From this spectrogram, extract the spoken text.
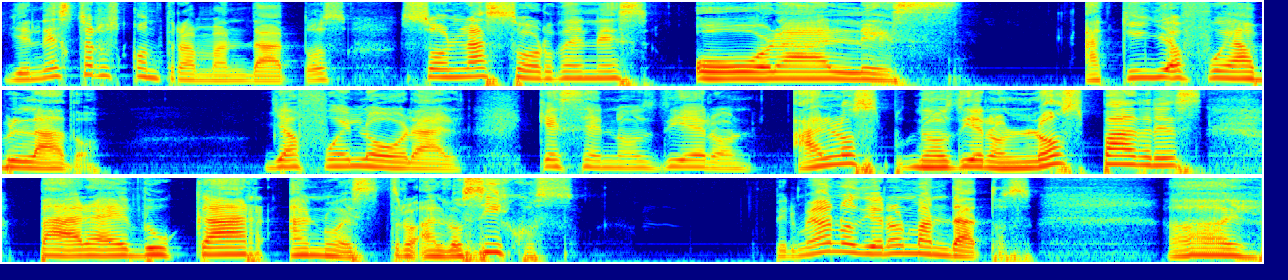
y en estos contramandatos son las órdenes orales. Aquí ya fue hablado, ya fue lo oral que se nos dieron a los nos dieron los padres para educar a nuestro a los hijos. Primero nos dieron mandatos. Ay,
